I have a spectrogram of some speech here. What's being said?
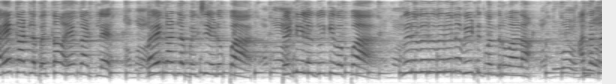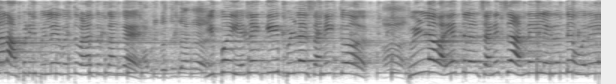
வயக்காட்டுல பெத்தா வயக்காட்டுல வயக்காட்டுல பெச்சு எடுப்பா பெட்டியில தூக்கி வைப்பா விறு விறு விறுன்னு வீட்டுக்கு வந்துருவாளாம். வந்துருவா வந்து அந்த காலம் அப்படி பிள்ளைய பெத்து வளர்த்துருக்காங்க. இப்போ என்னைக்கு பிள்ளை சனிக்கோ. பிள்ளை வயத்துல சனிச்ச அன்னையில இருந்து ஒரே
